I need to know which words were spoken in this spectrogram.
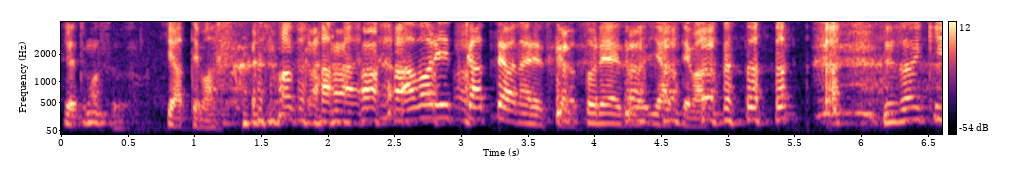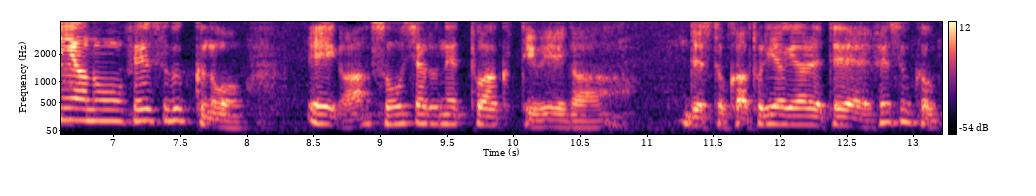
やってます？やってます。やってますか？あまり使ってはないですけどとりあえずやってます。で最近あのフェイスブックの映画「ソーシャルネットワーク」っていう映画ですとか取り上げられてフェイスブックが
